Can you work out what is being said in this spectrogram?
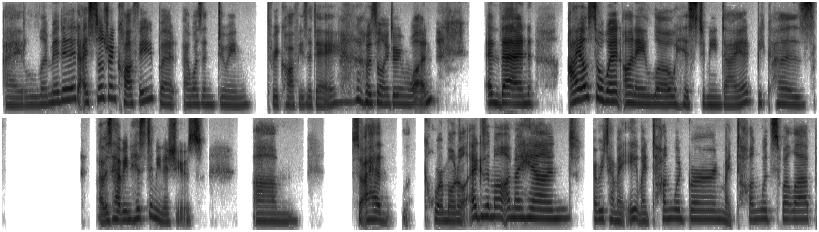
I limited. I still drink coffee, but I wasn't doing three coffees a day. I was only doing one. And then I also went on a low histamine diet because I was having histamine issues. Um, so I had hormonal eczema on my hand. Every time I ate, my tongue would burn, my tongue would swell up.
